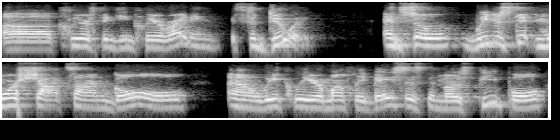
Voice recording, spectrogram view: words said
uh, clear thinking, clear writing? It's to do it. And so we just get more shots on goal on a weekly or monthly basis than most people.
